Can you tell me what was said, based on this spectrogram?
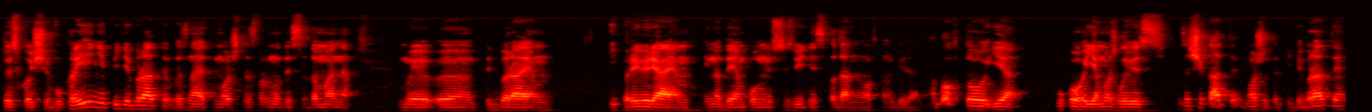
хтось хоче в Україні підібрати. Ви знаєте, можете звернутися до мене. Ми е, підбираємо і перевіряємо і надаємо повністю звітність по даним автомобілям. Або хто є, у кого є можливість зачекати, можете підібрати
